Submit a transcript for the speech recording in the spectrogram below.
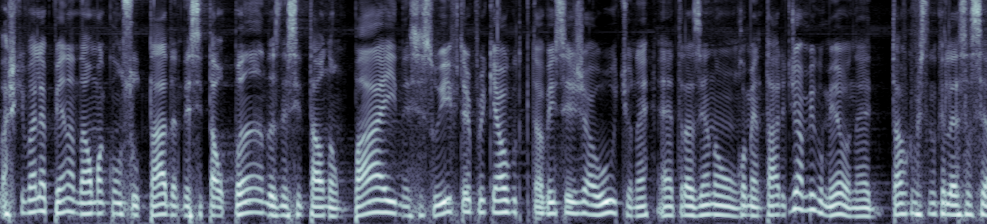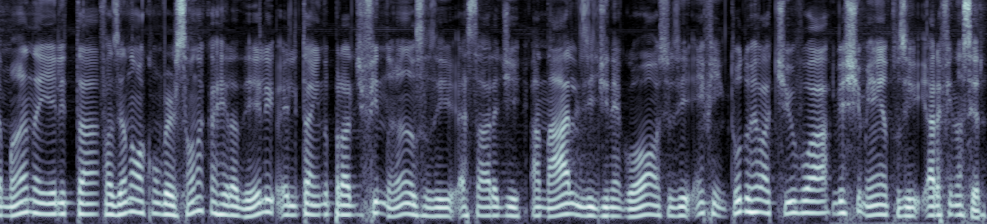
acho que vale a pena dar uma consultada nesse tal Pandas, nesse tal NumPy, nesse Swifter, porque é algo que talvez seja útil, né? É, trazendo um comentário de um amigo meu, né? Tava conversando com ele essa semana e ele tá fazendo uma conversão na carreira dele, ele tá indo para de finanças e essa área de análise de negócios e, enfim, tudo relativo a investimentos e área financeira.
